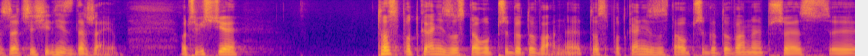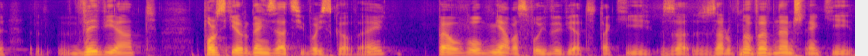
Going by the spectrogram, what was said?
rzeczy się nie zdarzają. Oczywiście to spotkanie zostało przygotowane. To spotkanie zostało przygotowane przez y, wywiad Polskiej Organizacji Wojskowej. POW miała swój wywiad taki za, zarówno wewnętrzny, jak i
